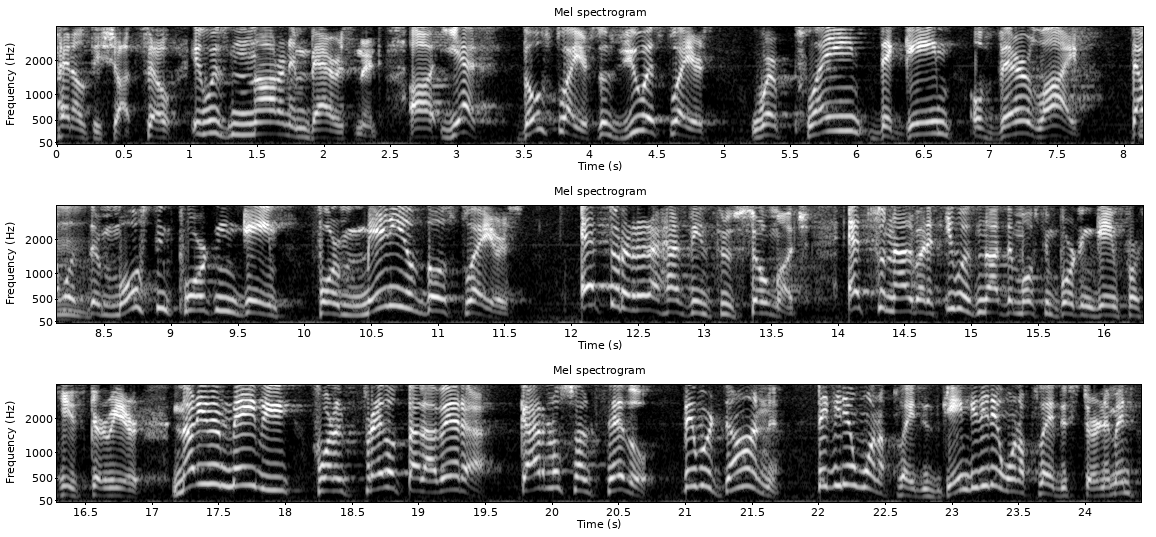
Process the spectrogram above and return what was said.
penalty shot. So it was not an embarrassment. Uh, yes, those players, those U.S. players, were playing the game of their life. That was the most important game for many of those players. Hector Herrera has been through so much. Edson Alvarez, it was not the most important game for his career. Not even maybe for Alfredo Talavera, Carlos Salcedo. They were done. They didn't want to play this game. They didn't want to play this tournament.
